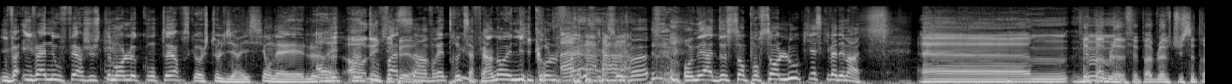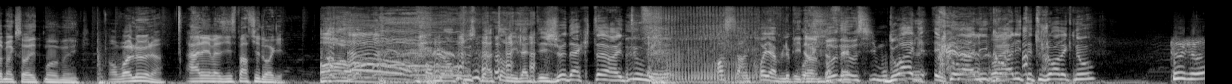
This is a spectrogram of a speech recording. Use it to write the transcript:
Il va, il va nous faire justement le compteur, parce que ouais, je te le dis, hein, ici on est le, Ah ouais. le- Ah, le on est tout équipé, c'est hein. un vrai truc. Ça fait un an et demi qu'on le fait, si tu veux. On est à 200%. Lou, qui est-ce qui va démarrer? Euh. Fais pas hmm. bluff, fais pas bluff. Tu sais très bien que ça va être moi, mec. envoie-le là. Allez, vas-y, c'est parti, Dog. Oh, mais en plus, mais attends, mais il a des jeux d'acteurs et tout, mais. Oh, c'est incroyable les Il a un progrès que t'as bonnet fait. aussi, mon Douag et Coralie. Coralie, t'es toujours avec nous? Toujours.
